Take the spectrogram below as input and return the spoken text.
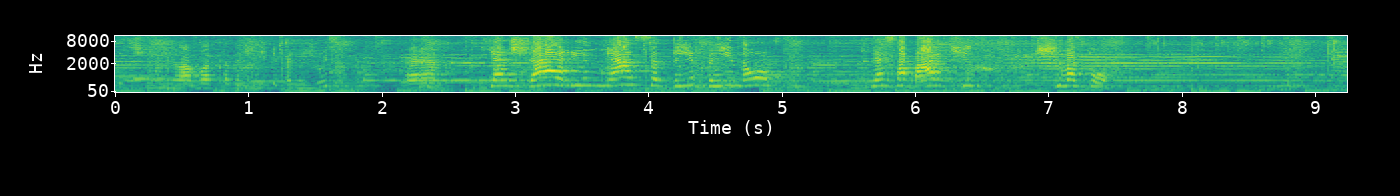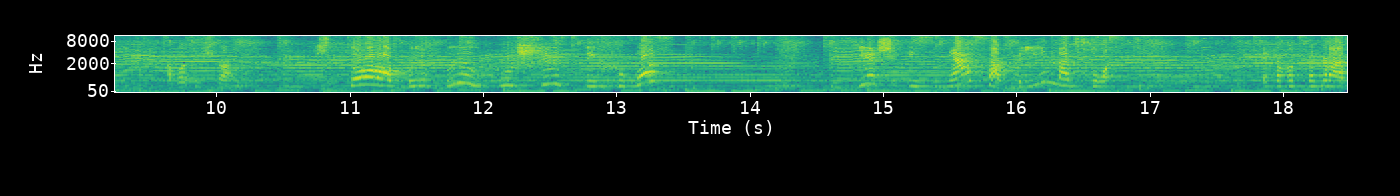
сочинила. Вот, подождите, полежусь. Э, я жарю мясо для блинов, для собачьих животов. А вот еще. Чтобы был пушистый хвост, ешь из мяса блина тост. Это вот как раз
